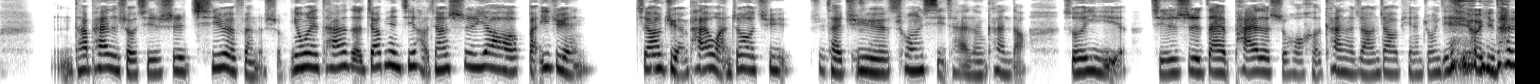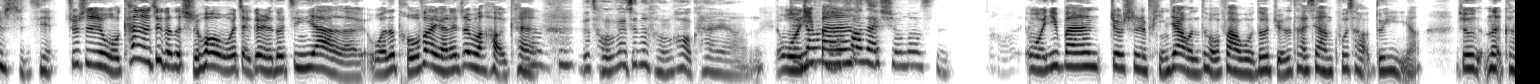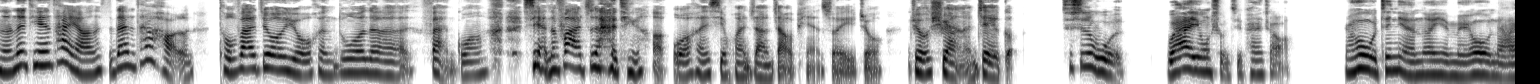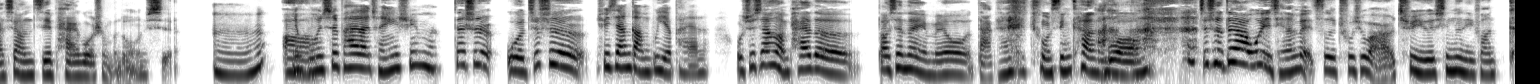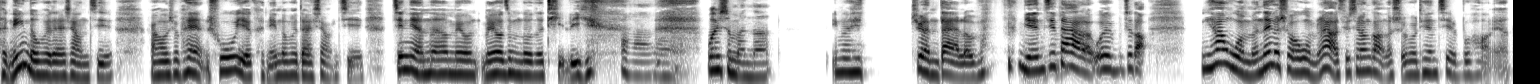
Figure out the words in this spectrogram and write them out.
嗯，他拍的时候其实是七月份的时候，因为他的胶片机好像是要把一卷胶卷拍完之后去去才去冲洗才能看到，所以其实是在拍的时候和看了这张照片中间 有一段时间，就是我看到这个的时候，我整个人都惊讶了，我的头发原来这么好看。你的头发真的很好看呀！我一般放在 show notes 里。我一般就是评价我的头发，我都觉得它像枯草堆一样。就那可能那天太阳实在是太好了，头发就有很多的反光，显得发质还挺好。我很喜欢这张照片，所以就就选了这个。其实我不爱用手机拍照，然后我今年呢也没有拿相机拍过什么东西，嗯，哦你不是拍了陈奕迅吗？但是我就是去香港不也拍了？我去香港拍的，到现在也没有打开 重新看过。啊就是对啊，我以前每次出去玩儿，去一个新的地方，肯定都会带相机，然后去看演出也肯定都会带相机。今年呢，没有没有这么多的体力，啊，为什么呢？因为倦怠了吧，年纪大了，我也不知道。你看我们那个时候，我们俩去香港的时候，天气也不好呀，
